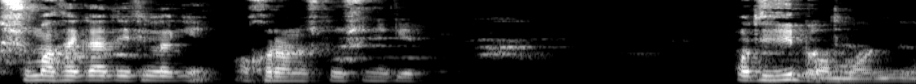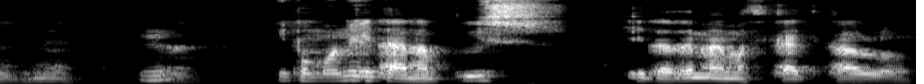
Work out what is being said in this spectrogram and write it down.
Σου μάθε κάτι η φυλακή, ο χρόνος που ήσουν εκεί. Οτιδήποτε. Υπομονή, ναι. Μμ. ναι. Υπομονή. Κοίτα, να πεις. Κοίτα, δεν με έμαθε κάτι καλό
